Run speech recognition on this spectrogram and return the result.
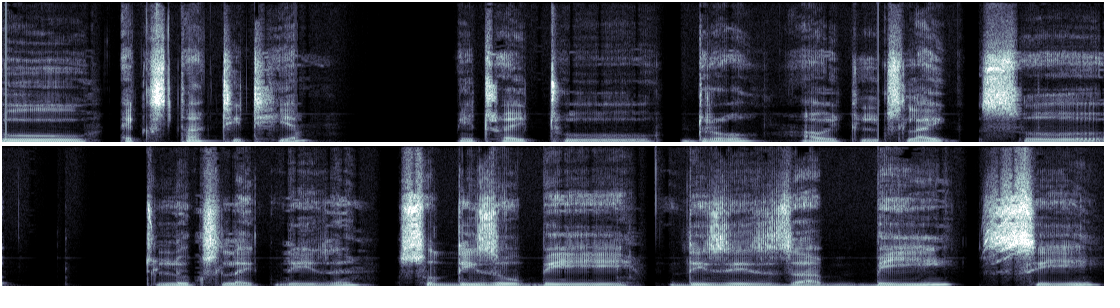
to extract it here. Let me try to draw how it looks like. So it looks like this. Eh? So this will be, this is a B, C,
